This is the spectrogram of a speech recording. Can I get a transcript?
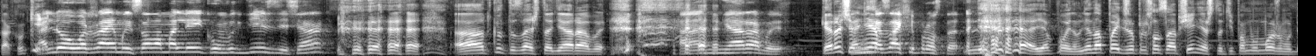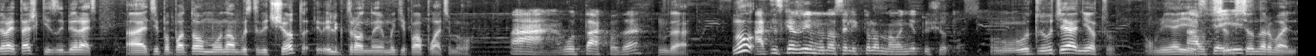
Так, окей. Алло, уважаемый, салам алейкум, вы где здесь, а? А откуда ты знаешь, что они арабы? А они не арабы, Короче, они мне... казахи просто. Я понял. Мне на пейдже пришло сообщение, что типа мы можем убирать тачки и забирать. А типа потом нам выставить счет электронный, и мы типа оплатим его. А, вот так вот, да? Да. Ну, А ты скажи им, у нас электронного нету счета. вот у тебя нету. У меня есть. А, у тебя все, есть? нормально.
